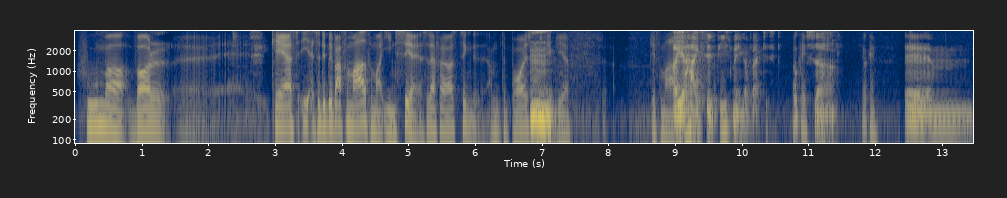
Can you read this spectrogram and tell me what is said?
humor, vold, øh, kaos. Altså, det bliver bare for meget for mig i en serie, så derfor har jeg også tænkt, om The Boys mm. måske bliver, bliver for meget. Og jeg har ikke set Peacemaker, faktisk. Okay. Så... Okay. Øhm,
